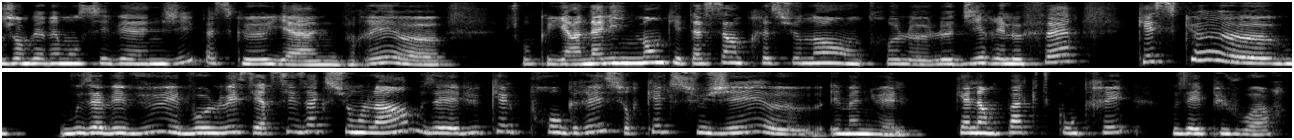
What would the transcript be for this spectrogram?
j'enverrais mon CV à NJ parce qu'il y a une vraie je trouve qu'il y a un alignement qui est assez impressionnant entre le, dire et le faire. Qu'est-ce que euh, vous avez vu évoluer? C'est-à-dire ces actions-là, vous avez vu quel progrès sur quel sujet, euh, Emmanuel? Quel impact concret vous avez pu voir?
